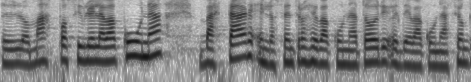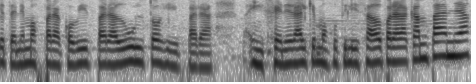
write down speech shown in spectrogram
lo más posible la vacuna, va a estar en los centros de vacunatorio, de vacunación que tenemos para COVID para adultos y para en general que hemos utilizado para la campaña,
